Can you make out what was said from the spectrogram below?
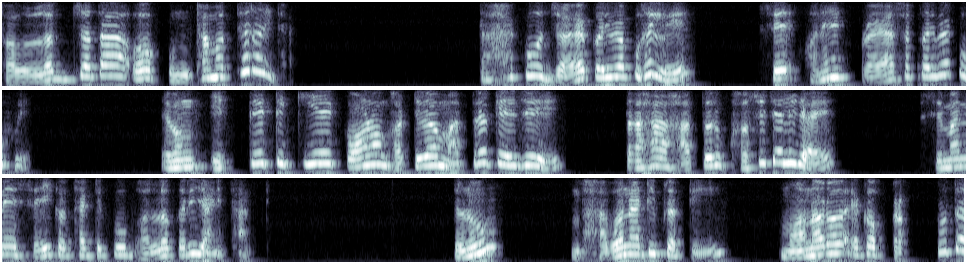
ସଲ୍ଲଜ୍ଜତା ଓ କୁଣ୍ଠା ମଧ୍ୟ ରହିଥାଏ ତାହାକୁ ଜୟ କରିବାକୁ ହେଲେ ସେ ଅନେକ ପ୍ରୟାସ କରିବାକୁ ହୁଏ ଏବଂ ଏତେ ଟିକିଏ କ'ଣ ଘଟିବା ମାତ୍ରକେ ଯେ ତାହା ହାତରୁ ଖସି ଚାଲିଯାଏ ସେମାନେ ସେଇ କଥାଟିକୁ ଭଲ କରି ଜାଣିଥାନ୍ତି ତେଣୁ ଭାବନାଟି ପ୍ରତି ମନର ଏକ ପ୍ରକୃତ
